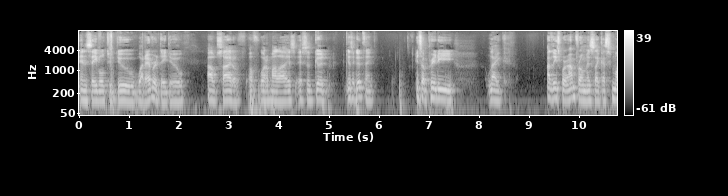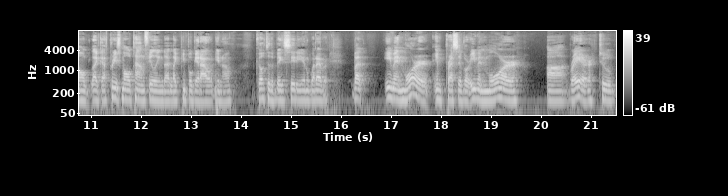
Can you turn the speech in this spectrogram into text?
and is able to do whatever they do outside of, of Guatemala is, is a good is a good thing. It's a pretty like at least where I'm from, it's like a small like a pretty small town feeling that like people get out, you know, go to the big city and whatever. But even more impressive or even more uh, rare to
